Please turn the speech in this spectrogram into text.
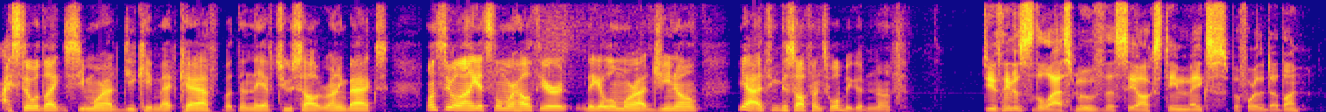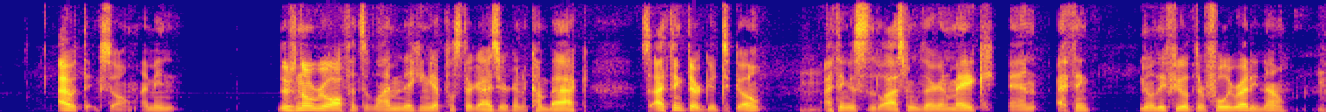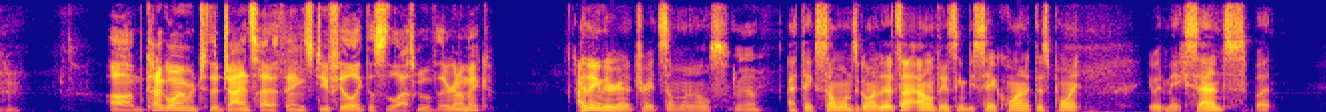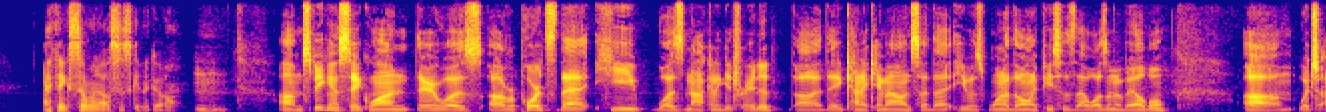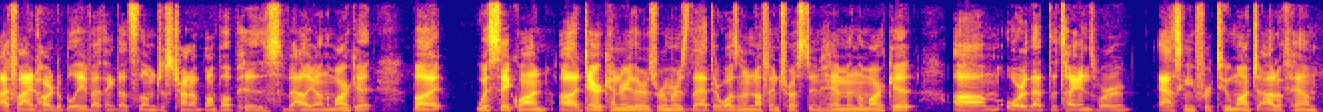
I still would like to see more out of DK Metcalf, but then they have two solid running backs. Once the line gets a little more healthier, they get a little more out of Geno. Yeah, I think this offense will be good enough. Do you think this is the last move the Seahawks team makes before the deadline? I would think so. I mean, there's no real offensive lineman they can get, plus their guys are going to come back. So I think they're good to go. Mm-hmm. I think this is the last move they're going to make, and I think you know they feel that they're fully ready now. Mm-hmm. Um, kind of going over to the Giants side of things, do you feel like this is the last move they're gonna make? I think they're gonna trade someone else. Yeah. I think someone's going. To that's not. I don't think it's gonna be Saquon at this point. It would make sense, but I think someone else is gonna go. Mm-hmm. Um, speaking of Saquon, there was uh, reports that he was not going to get traded. Uh, they kind of came out and said that he was one of the only pieces that wasn't available, um, which I find hard to believe. I think that's them just trying to bump up his value on the market. But with Saquon, uh, Derrick Henry, there's rumors that there wasn't enough interest in him in the market, um, or that the Titans were asking for too much out of him.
